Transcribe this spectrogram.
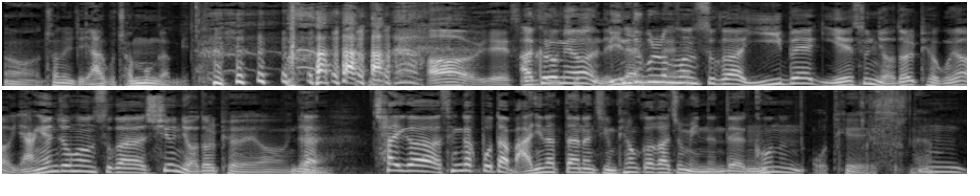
어, 저는 이제 야구 전문가입니다. 아, 예. 아 그러면 린드블럼 네. 선수가 268표고요. 양현종 선수가 58표예요. 그러니까 네. 차이가 생각보다 많이 났다는 지금 평가가 좀 있는데 음. 그거는 음. 어떻게 보시나요? 음,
